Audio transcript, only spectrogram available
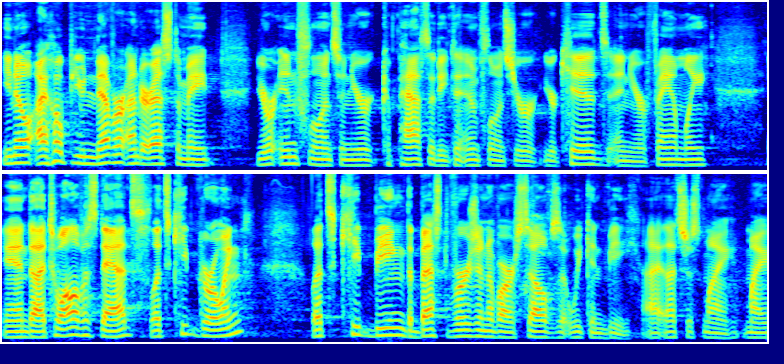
You know, I hope you never underestimate your influence and your capacity to influence your, your kids and your family. And uh, to all of us dads, let's keep growing let's keep being the best version of ourselves that we can be. I, that's just my, my,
